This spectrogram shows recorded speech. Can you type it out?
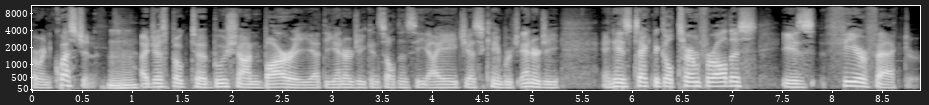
are in question. Mm-hmm. I just spoke to Bhushan Bahree at the energy consultancy IHS Cambridge Energy, and his technical term for all this is fear factor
